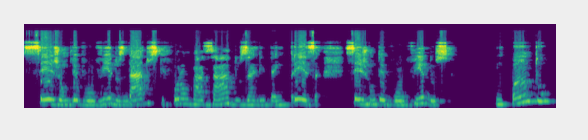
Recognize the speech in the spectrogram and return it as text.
sejam devolvidos, dados que foram vazados ali da empresa, sejam devolvidos, enquanto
